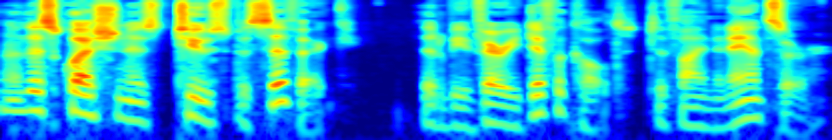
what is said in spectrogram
This question is too specific. It'll be very difficult to find an answer.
